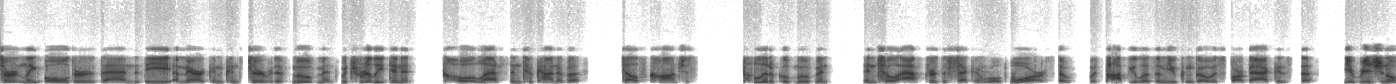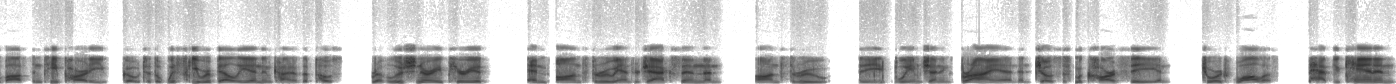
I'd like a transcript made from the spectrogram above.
certainly older than the American conservative movement, which really didn't coalesce into kind of a self conscious political movement until after the Second World War. So with populism, you can go as far back as the, the original Boston Tea Party, go to the Whiskey Rebellion and kind of the post revolutionary period, and on through Andrew Jackson and on through the William Jennings Bryan and Joseph McCarthy and George Wallace, Pat Buchanan,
